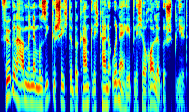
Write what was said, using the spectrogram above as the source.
Vögel haben in der Musikgeschichte bekanntlich keine unerhebliche Rolle gespielt.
